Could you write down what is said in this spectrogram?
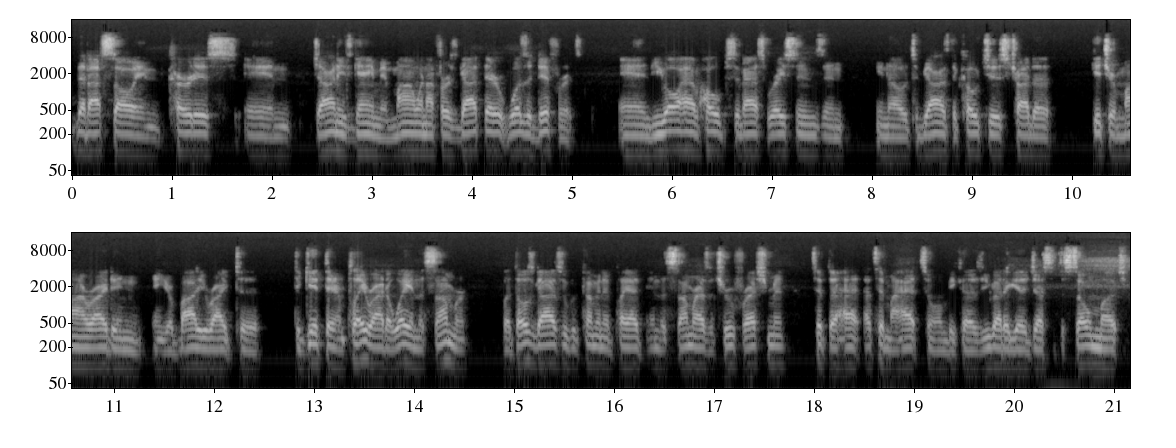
that I saw in Curtis and Johnnie's game and mine when I first got there was a difference. And you all have hopes and aspirations, and you know, to be honest, the coaches try to get your mind right and, and your body right to to get there and play right away in the summer. But those guys who could come in and play in the summer as a true freshman, tip the hat. I tip my hat to them because you got to get adjusted to so much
